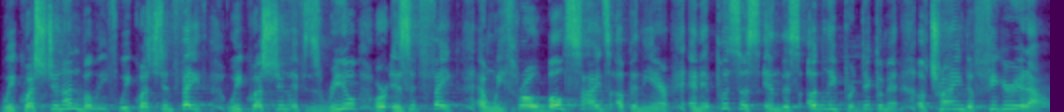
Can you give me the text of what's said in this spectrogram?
We question unbelief. We question faith. We question if it's real or is it fake. And we throw both sides up in the air. And it puts us in this ugly predicament of trying to figure it out,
